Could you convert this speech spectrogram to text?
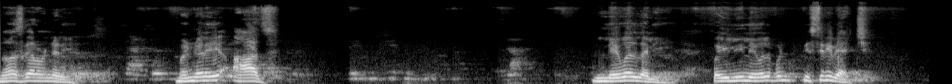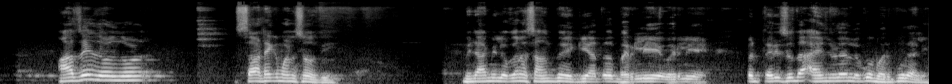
नमस्कार मंडळी. मंडळी आज लेवल झाली. पहिली लेवल पण तिसरी बॅच आजही जवळजवळ साठ एक माणसं होती. म्हणजे आम्ही लोकांना सांगतोय की आता भरली आहे भरली आहे. पण तरीसुद्धा ऐनवेळ्या लोक भरपूर आली.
